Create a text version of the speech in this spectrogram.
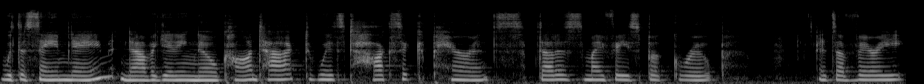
with the same name, Navigating No Contact with Toxic Parents. That is my Facebook group. It's a very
